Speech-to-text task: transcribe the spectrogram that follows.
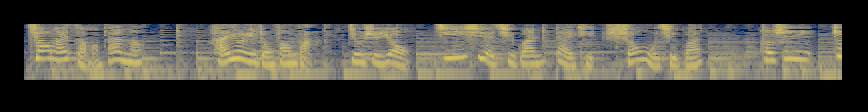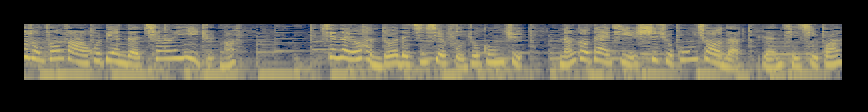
将来怎么办呢？还有一种方法，就是用机械器官代替生物器官。可是这种方法会变得轻而易举吗？现在有很多的机械辅助工具能够代替失去功效的人体器官，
